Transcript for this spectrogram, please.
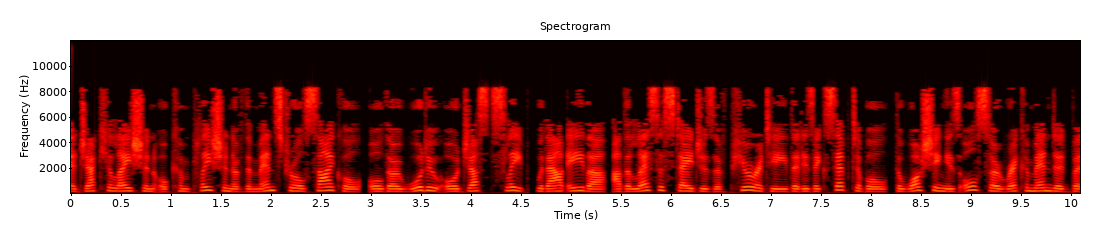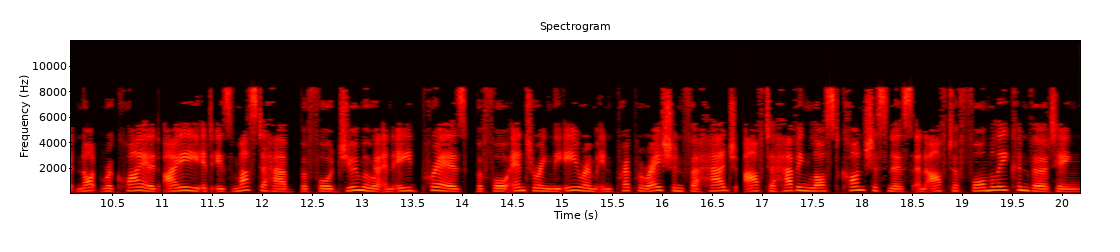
ejaculation or completion of the menstrual cycle, although wudu or just sleep, without either, are the lesser stages of purity that is acceptable. The washing is also recommended but not required i.e. it is mustahab before Jumu'ah and Eid prayers, before entering the ihram in preparation preparation for Hajj, after having lost consciousness and after formally converting.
